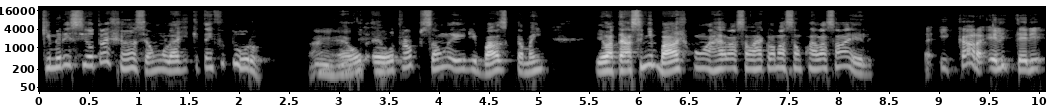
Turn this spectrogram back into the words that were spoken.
que merecia outra chance. É um moleque que tem futuro. Tá? Uhum. É, é, outra opção aí de base que também eu até assino embaixo com a relação, a reclamação com relação a ele. É, e, cara, ele teria.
